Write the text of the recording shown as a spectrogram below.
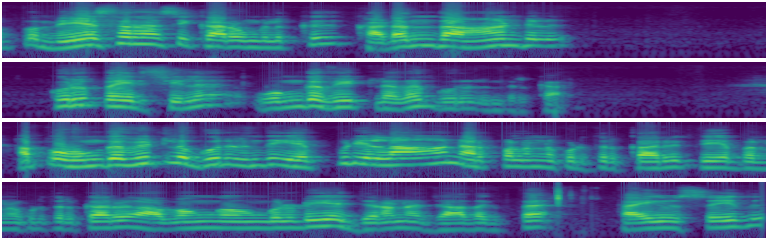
அப்போ மேசராசிக்காரவங்களுக்கு கடந்த ஆண்டு குரு பயிற்சியில் உங்கள் வீட்டில் தான் குரு இருந்திருக்கார். அப்போ உங்கள் வீட்டில் குரு இருந்து எப்படியெல்லாம் நற்பலனை கொடுத்துருக்காரு தீயபலனை கொடுத்துருக்காரு அவங்க அவங்களுடைய ஜனன ஜாதகத்தை தயவு செய்து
